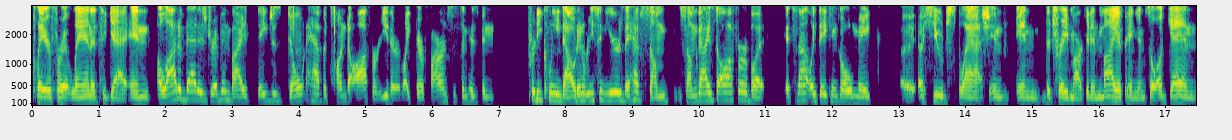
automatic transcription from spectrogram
player for Atlanta to get. And a lot of that is driven by they just don't have a ton to offer either. Like their farm system has been pretty cleaned out in recent years. They have some some guys to offer, but it's not like they can go make a, a huge splash in in the trade market in my opinion. So again,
